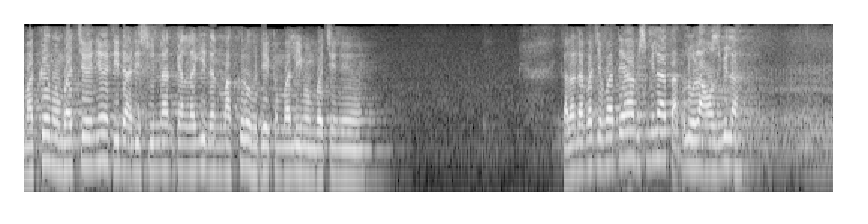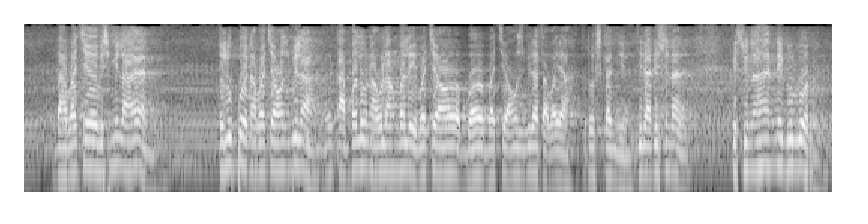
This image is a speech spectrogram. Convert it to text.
maka membacanya tidak disunatkan lagi dan makruh dia kembali membacanya. Kalau dah baca Fatihah, bismillah tak perlulah auzubillah. Dah baca bismillah kan? Terlupa nak baca auzubillah. Tak perlu nak ulang balik Baca baca auzubillah tak payah. Teruskan je. Tidak disunat Kesunahan ni gugur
